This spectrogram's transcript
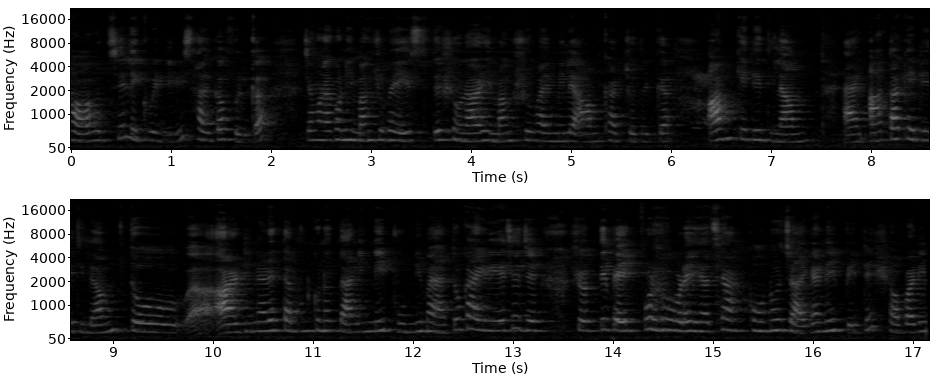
খাওয়া হচ্ছে লিকুইড জিনিস, হালকা ফুলকা। যেমন এখন হিমাংশু ভাই এসছে, সোনার হিমাংশু ভাই মিলে আম খাচ্ছে ওদেরকে আম কেটে দিলাম অ্যান্ড আতা কেটে দিলাম। তো আর ডিনারের তেমন কোনো প্ল্যানিং নেই। পূর্ণিমা এত খাই দিয়েছে যে, সত্যি পেট পুরো ভরে গেছে আর কোনো জায়গা নেই পেটে, সবারই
